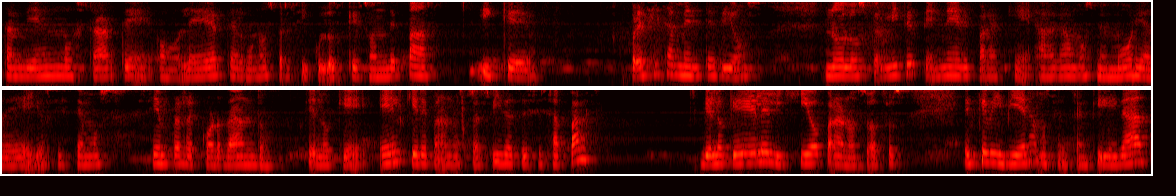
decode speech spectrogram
también mostrarte o leerte algunos versículos que son de paz y que precisamente Dios nos los permite tener para que hagamos memoria de ellos y estemos siempre recordando que lo que Él quiere para nuestras vidas es esa paz, que lo que Él eligió para nosotros es que viviéramos en tranquilidad,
